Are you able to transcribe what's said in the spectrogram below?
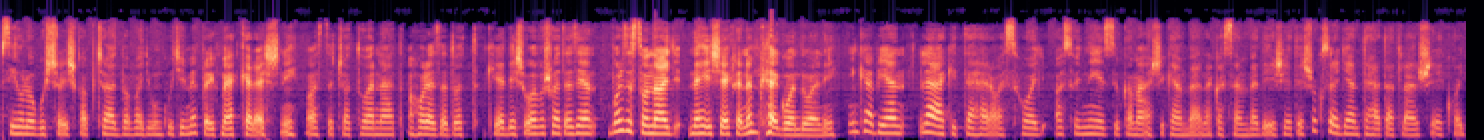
pszichológussal is kapcsolatban vagyunk, úgyhogy megpróbáljuk megkeresni azt a csatornát, ahol ez adott kérdés olvashat. Ezért borzasztó nagy nehézségekre nem kell gondolni. Inkább ilyen lelki teher az, hogy, az, hogy nézzük a másik embernek a szenvedését, és sokszor egy ilyen tehetetlenség, hogy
